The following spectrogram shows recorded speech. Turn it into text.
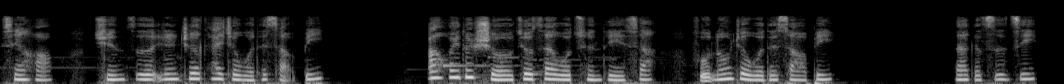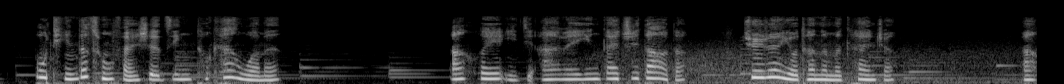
幸好。裙子仍遮盖着我的小臂，阿辉的手就在我裙底下抚弄着我的小臂。那个司机不停地从反射镜偷看我们。阿辉以及阿威应该知道的，却任由他那么看着。阿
